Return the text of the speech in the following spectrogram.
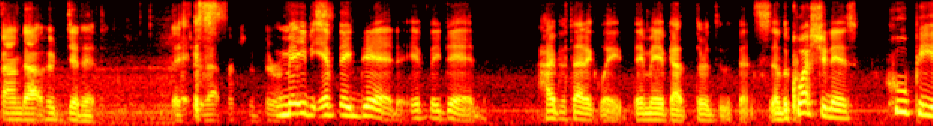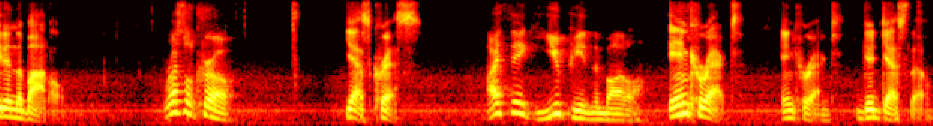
found out who did it, they threw that person through. a maybe fence. if they did if they did hypothetically they may have got thrown through the fence and the question is who peed in the bottle Russell Crowe. yes chris I think you peed in the bottle. incorrect incorrect good guess though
